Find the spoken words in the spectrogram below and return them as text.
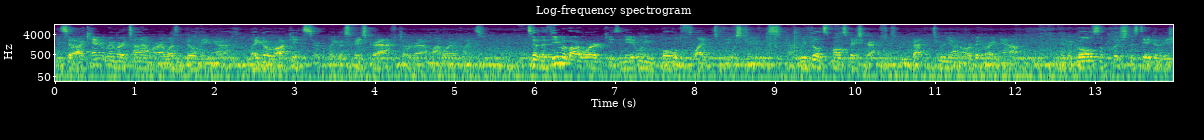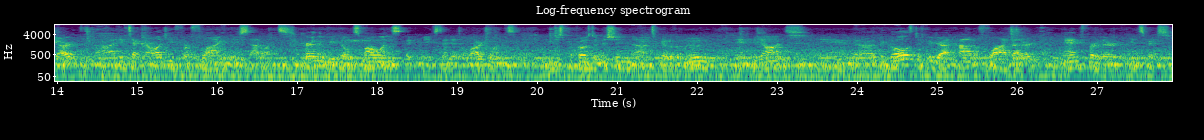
And so I can't remember a time where I wasn't building uh, Lego rockets or Lego spacecraft or uh, model airplanes. So the theme of our work is enabling bold flight to the extremes. Uh, we build small spacecraft. We've got three on orbit right now, and the goal is to push the state of the art uh, in technology for flying these satellites. Currently, we build small ones. They can be extended to large ones. We just proposed a mission uh, to go to the moon and beyond, and uh, the goal is to figure out how to fly better and further in space.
